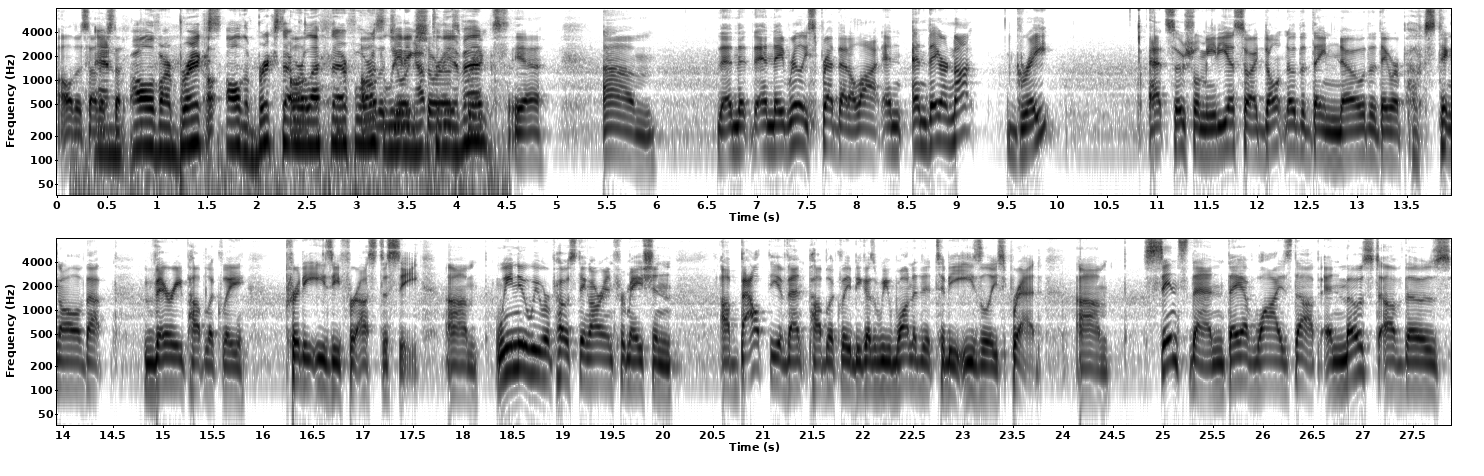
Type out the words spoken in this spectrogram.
all this other and stuff. All of our bricks, all, all the bricks that all, were left there for us the leading George up Soros to the event. Bricks, yeah. Um, and and they really spread that a lot. And and they are not great at social media, so I don't know that they know that they were posting all of that very publicly. Pretty easy for us to see. Um, we knew we were posting our information about the event publicly because we wanted it to be easily spread. Um, since then, they have wised up, and most of those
